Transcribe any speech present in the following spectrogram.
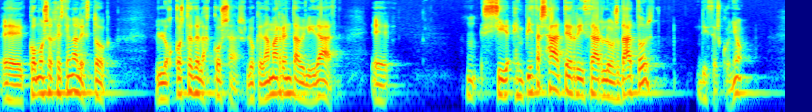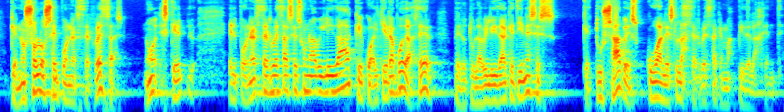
Eh, ¿Cómo se gestiona el stock? Los costes de las cosas, lo que da más rentabilidad. Eh, si empiezas a aterrizar los datos, dices, coño, que no solo sé poner cervezas, ¿no? Es que el poner cervezas es una habilidad que cualquiera puede hacer, pero tú la habilidad que tienes es que tú sabes cuál es la cerveza que más pide la gente.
